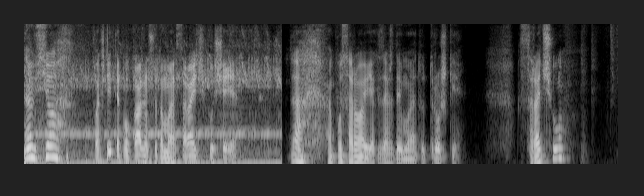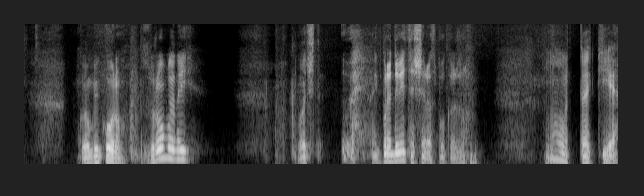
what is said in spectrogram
Ну все. Пошліте покажемо, що там моє сарайчику ще є. Так, а по як завжди, моя тут трошки срачу. Комбікорм зроблений. Бачите, як придивіться, ще раз покажу. Ну, от таке.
